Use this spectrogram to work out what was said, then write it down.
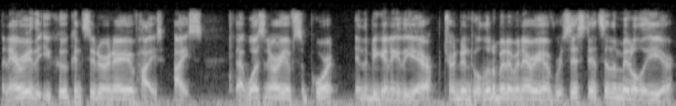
an area that you could consider an area of ice. That was an area of support in the beginning of the year, turned into a little bit of an area of resistance in the middle of the year,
